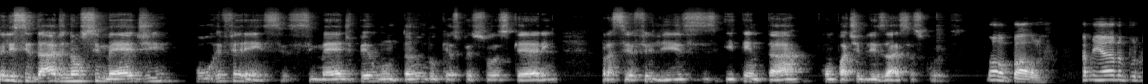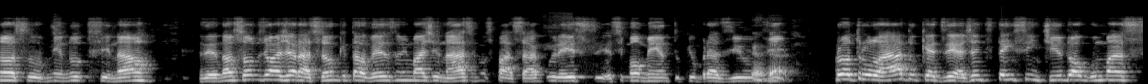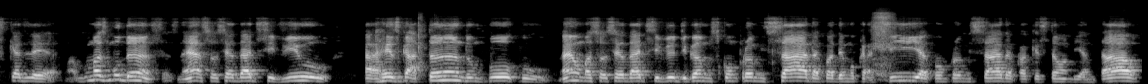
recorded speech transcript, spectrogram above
Felicidade não se mede por referências, se mede perguntando o que as pessoas querem para ser felizes e tentar compatibilizar essas coisas. Bom, Paulo, caminhando para o nosso minuto final, dizer, nós somos de uma geração que talvez não imaginássemos passar por esse, esse momento que o Brasil vive. Por outro lado, quer dizer, a gente tem sentido algumas, quer dizer, algumas mudanças, né? A sociedade civil resgatando um pouco né, uma sociedade civil, digamos, compromissada com a democracia, compromissada com a questão ambiental.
